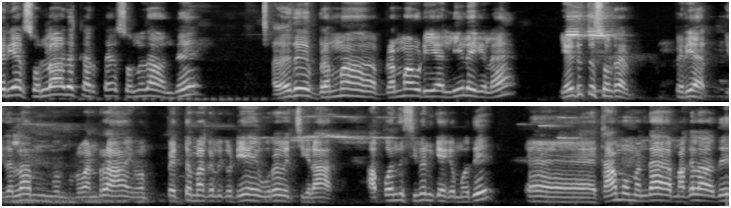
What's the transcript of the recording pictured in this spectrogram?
பெரியார் சொல்லாத கருத்தை சொன்னதா வந்து அதாவது பிரம்மா பிரம்மாவுடைய லீலைகளை எடுத்து சொல்றார் பெரியார். இதெல்லாம் பண்ணுறான் இவன் பெத்த மகளுக்கிட்டே உறவு வச்சுக்கிறான். அப்போ வந்து சிவன் கேட்கும் போது காமம் வந்தால் மகளாவது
